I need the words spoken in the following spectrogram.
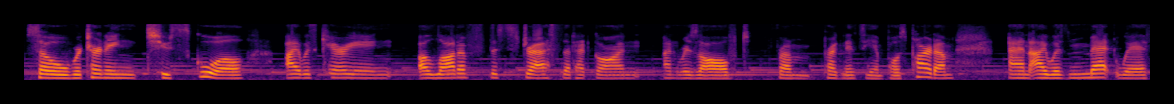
So, returning to school, I was carrying a lot of the stress that had gone unresolved from pregnancy and postpartum, and I was met with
